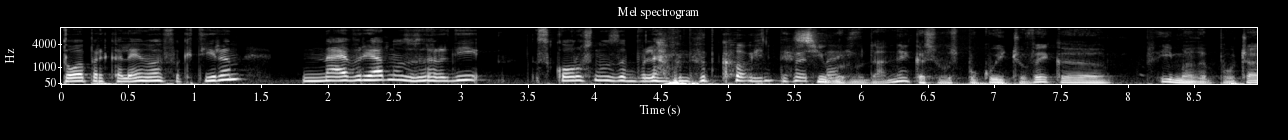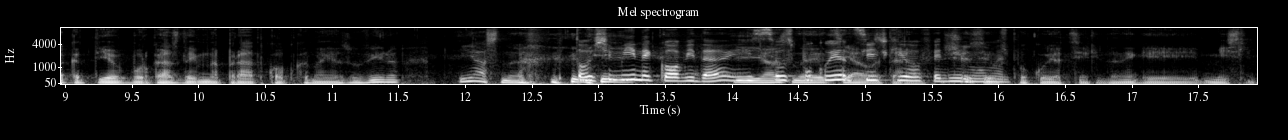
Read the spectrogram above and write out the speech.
той е прекалено афектиран, най-вероятно заради скорошно заболяване от COVID-19. Сигурно, да. Нека се успокои човека. Има да почакат тия в Бургас да им направят копка на язовира. Ясна. Той ще мине ковида и, се ясна е успокоят цялата всички в един ще момент. се успокоят всички, да не ги мислим.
